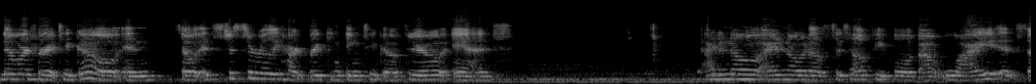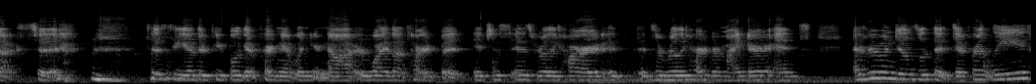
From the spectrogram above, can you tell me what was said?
nowhere for it to go. And so it's just a really heartbreaking thing to go through. And I don't know I don't know what else to tell people about why it sucks to to see other people get pregnant when you're not or why that's hard. But it just is really hard. It, it's a really hard reminder. And everyone deals with it differently.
